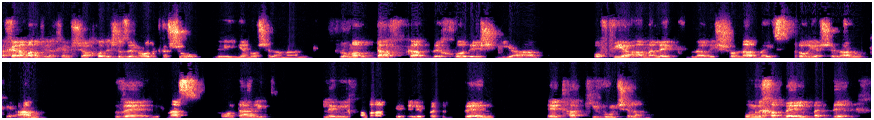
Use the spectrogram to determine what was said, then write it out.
לכן אמרתי לכם שהחודש הזה מאוד קשור לעניינו של עמלק. כלומר, דווקא בחודש אייר הופיע עמלק לראשונה בהיסטוריה שלנו כעם, ונכנס פרונטלית למלחמה כדי לבלבל את הכיוון שלנו. הוא מחבל בדרך.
